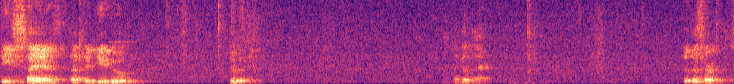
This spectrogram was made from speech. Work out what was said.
he saith unto you, do it. Think of that. To the servants.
